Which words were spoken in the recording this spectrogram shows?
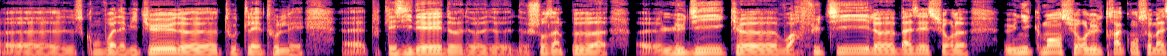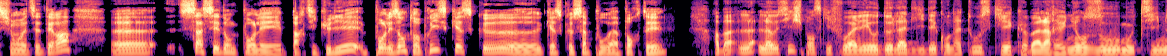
euh, ce qu'on voit d'habitude, euh, toutes les toutes les toutes les idées de, de, de, choses un peu ludiques, voire futiles, basées sur le uniquement sur l'ultra consommation, etc. ça c'est donc pour les particuliers. Pour les entreprises, qu'est-ce que qu'est-ce que ça pourrait apporter? Ah bah là, aussi, je pense qu'il faut aller au-delà de l'idée qu'on a tous, qui est que bah, la réunion Zoom ou Teams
